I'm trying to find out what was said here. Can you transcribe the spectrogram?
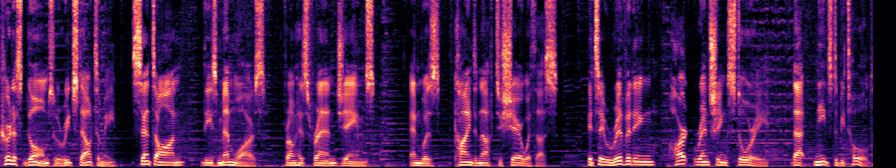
Curtis Gomes, who reached out to me, sent on these memoirs from his friend James and was kind enough to share with us. It's a riveting, heart wrenching story that needs to be told.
